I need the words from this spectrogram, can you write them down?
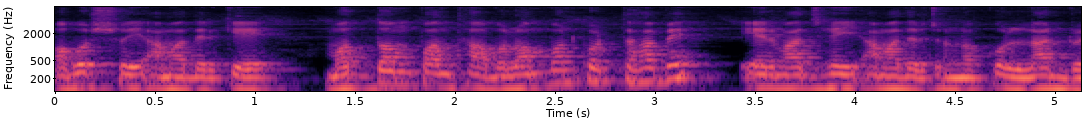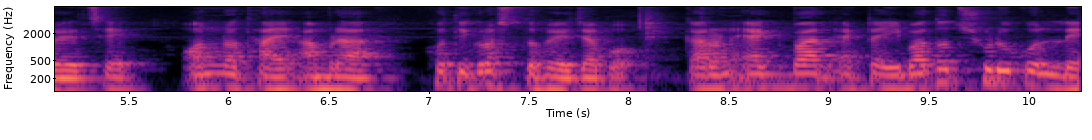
অবশ্যই আমাদেরকে মধ্যম পন্থা অবলম্বন করতে হবে। এর মাঝেই আমাদের জন্য কল্যাণ রয়েছে। অন্যথায় আমরা ক্ষতিগ্রস্ত হয়ে যাব। কারণ একবার একটা ইবাদত শুরু করলে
